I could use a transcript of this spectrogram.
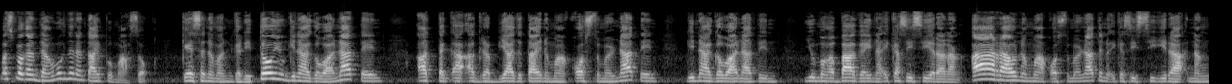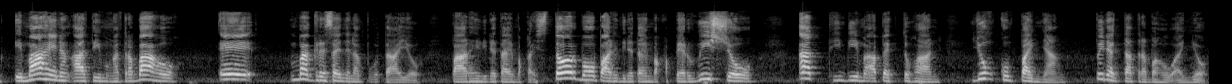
mas magandang huwag na lang tayo pumasok. Kesa naman ganito yung ginagawa natin at tag-aagrabyado tayo ng mga customer natin, ginagawa natin yung mga bagay na ikasisira ng araw ng mga customer natin o ikasisira ng imahe ng ating mga trabaho, eh, mag-resign na lang po tayo para hindi na tayo maka-istorbo, para hindi na tayo makaperwisyo, at hindi maapektuhan yung kumpanyang pinagtatrabahuan nyo.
